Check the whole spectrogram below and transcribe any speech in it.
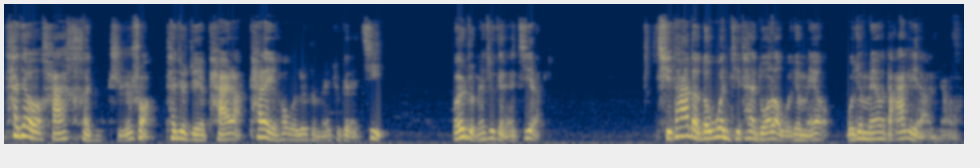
他就还很直爽，他就直接拍了，拍了以后我就准备去给他寄，我就准备去给他寄了。其他的都问题太多了，我就没有我就没有搭理了，你知道吧？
